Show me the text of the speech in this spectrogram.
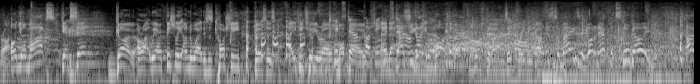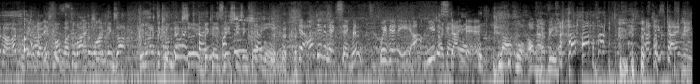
Right. On your marks, get set, go. All right, we are officially underway. This is Kochie versus 82-year-old Hips Moko. down, Kochie, And uh, how's she going? Hips. Moko, oh, Deep breathing. God, this is amazing. What an effort. Still going. I don't know. I didn't think it'd go this long. But we might have to wind things up. We might have to come back soon because this is incredible. Yeah, I'll do the next segment with Eddie. Um, you just Okay, stay right. there. No, look, I'm happy. Kochie's.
